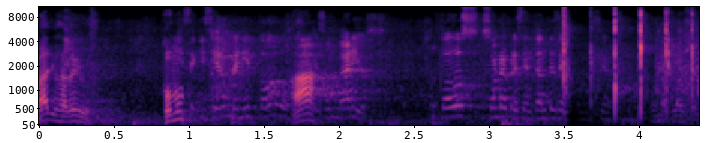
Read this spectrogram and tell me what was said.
Varios arreglos. ¿Cómo? Se quisieron venir todos, Ah. son varios. Todos son representantes de la comisión. Un aplauso.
